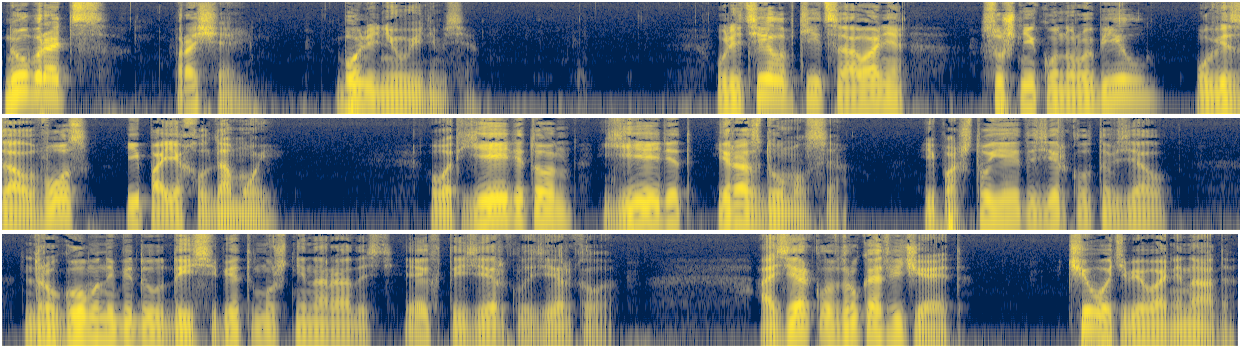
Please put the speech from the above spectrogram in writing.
Ну, братец, прощай, более не увидимся. Улетела птица, а Ваня сушнику нарубил, увязал воз и поехал домой. Вот едет он, едет и раздумался. И по что я это зеркало-то взял? Другому на беду, да и себе-то, может, не на радость. Эх ты, зеркало, зеркало. А зеркало вдруг и отвечает. Чего тебе, Ваня, надо?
